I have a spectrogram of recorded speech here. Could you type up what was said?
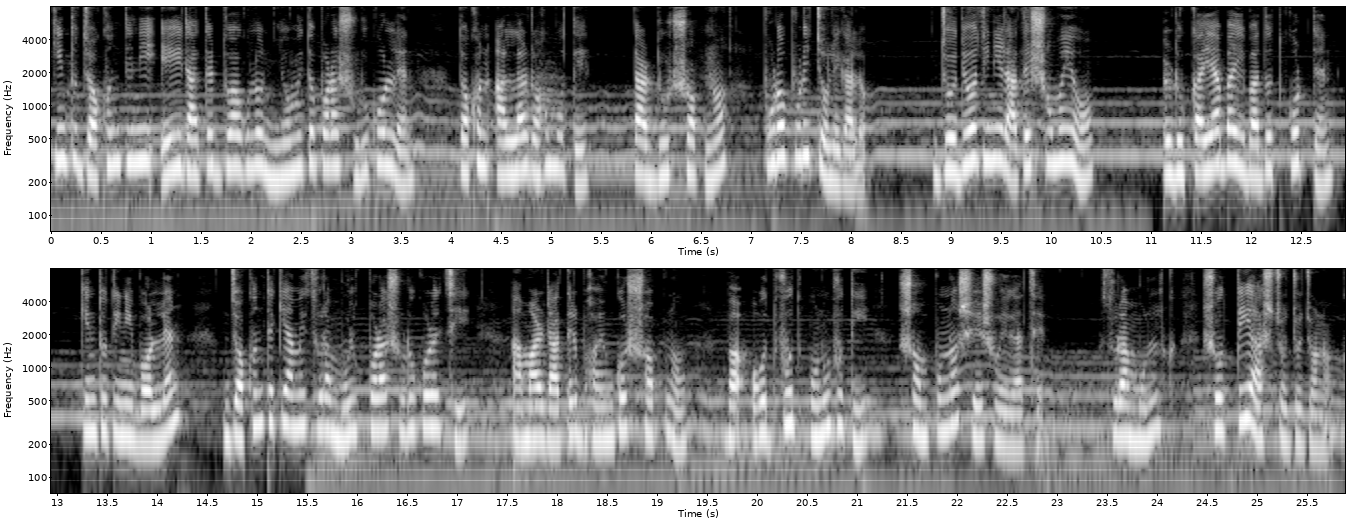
কিন্তু যখন তিনি এই রাতের দোয়াগুলো নিয়মিত পড়া শুরু করলেন, তখন আল্লাহর রহমতে তার দুঃস্বপ্ন পুরোপুরি চলে গেল। যদিও তিনি রাতের সময়েও রুকাইয়া বা ইবাদত করতেন, কিন্তু তিনি বললেন, যখন থেকে আমি সুরা মুল্ক পড়া শুরু করেছি, আমার রাতের ভয়ঙ্কর স্বপ্ন বা অদ্ভুত অনুভূতি সম্পূর্ণ শেষ হয়ে গেছে। সুরা মুল্ক সত্যিই আশ্চর্যজনক।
